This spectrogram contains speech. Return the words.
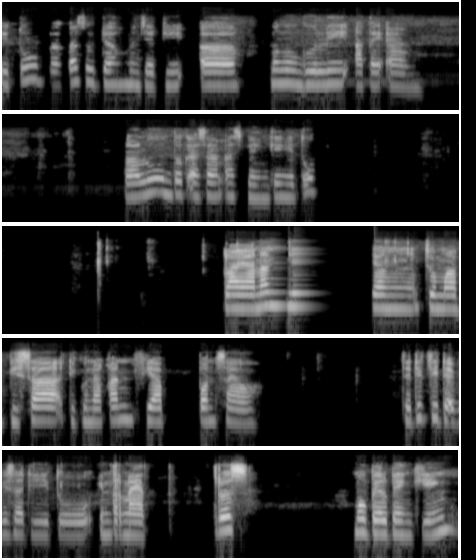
itu bahkan sudah menjadi uh, mengungguli ATM. Lalu untuk SMS banking itu layanan yang cuma bisa digunakan via ponsel. Jadi tidak bisa di itu internet. Terus mobile banking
